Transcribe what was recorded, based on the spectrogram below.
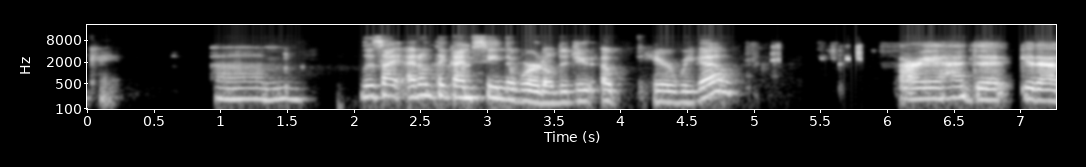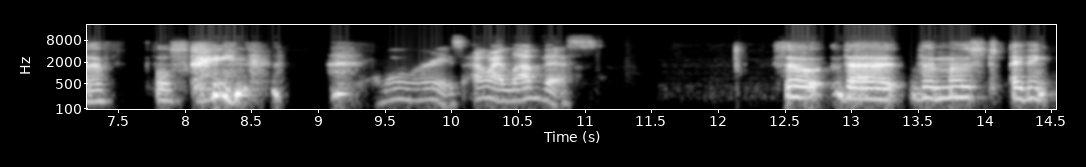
Okay. Um, Liz, I, I don't think I'm seeing the Wordle. Did you? Oh, here we go. Sorry, I had to get out of full screen. No worries. Oh, I love this. So the the most I think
